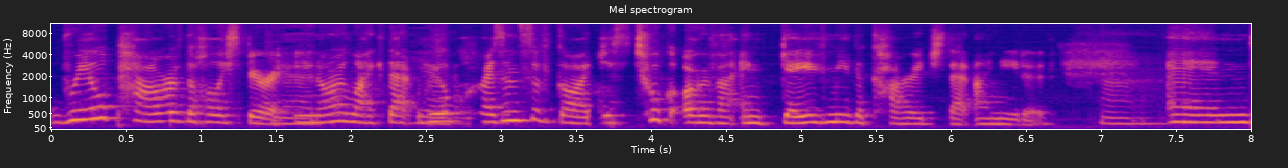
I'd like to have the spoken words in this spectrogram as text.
real power of the Holy Spirit, yeah. you know, like that yeah. real presence of God just took over and gave me the courage that I needed. Mm. And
